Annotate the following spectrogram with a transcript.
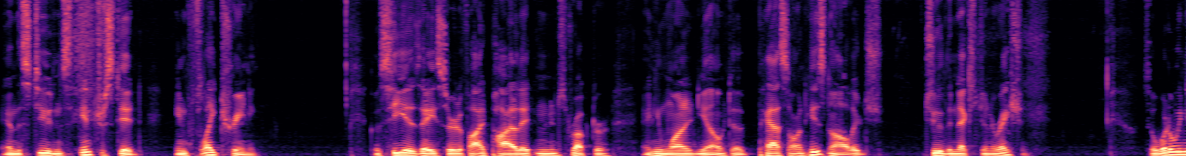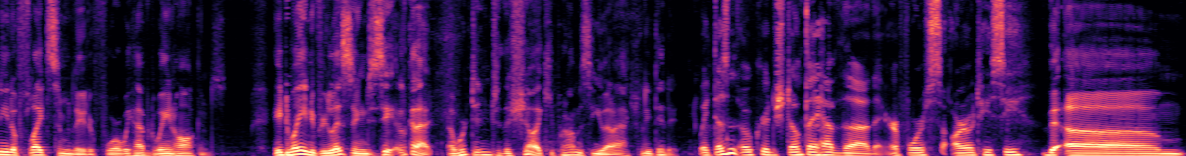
and the students interested in flight training. Because he is a certified pilot and instructor and he wanted you know to pass on his knowledge to the next generation. So what do we need a flight simulator for? We have dwayne hawkins. Hey dwayne if you're listening to see look at that. I worked it into the show. I keep promising you that i actually did it. Wait, doesn't Oak Ridge, don't they have the, the Air Force ROTC? the, um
